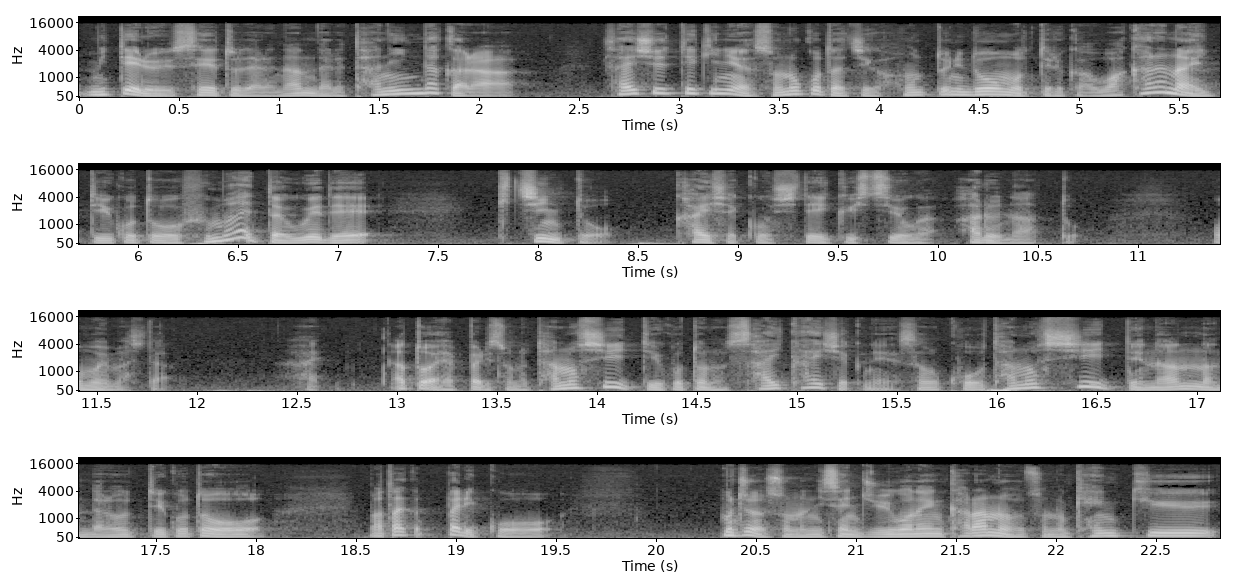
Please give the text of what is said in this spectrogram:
見てる生徒であれ何だれ他人だから最終的にはその子たちが本当にどう思ってるかわからないっていうことを踏まえた上できちんと解釈をしていく必要があるなと思いました。はい、あとはやっぱりその楽しいっていうことの再解釈ね。そのこう楽しいって何なんだろうっていうことをまたやっぱりこうもちろんその2015年からのその研究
